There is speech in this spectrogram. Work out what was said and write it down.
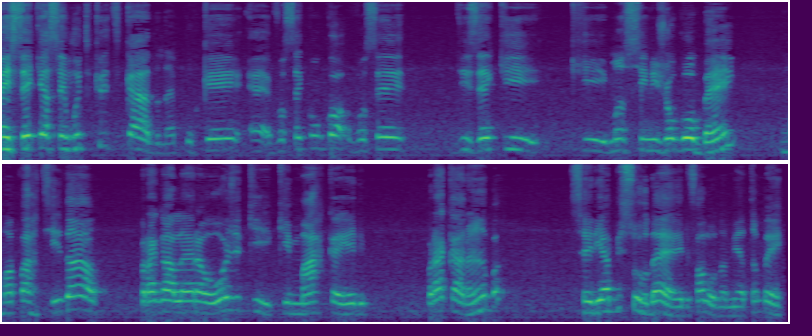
Pensei que ia ser muito criticado, né? Porque é, você, concorda, você dizer que, que Mancini jogou bem uma partida para a galera hoje que, que marca ele pra caramba seria absurdo. É, ele falou, na minha também.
